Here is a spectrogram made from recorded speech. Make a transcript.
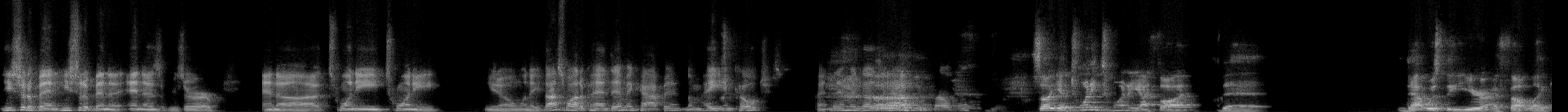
he should have been he should have been in as a reserve. And uh, 2020, you know, when they that's why the pandemic happened. Them hating coaches. Pandemic doesn't uh, happen. So yeah, 2020, I thought that that was the year I felt like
